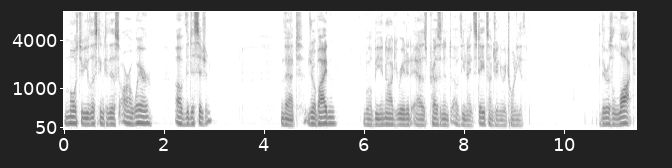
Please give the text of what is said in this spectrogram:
Most of you listening to this are aware of the decision that Joe Biden will be inaugurated as President of the United States on January 20th. There is a lot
